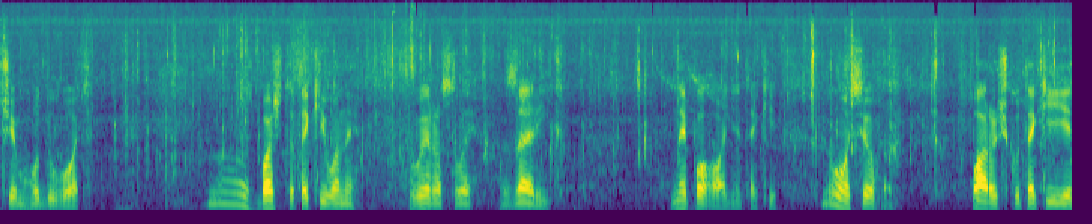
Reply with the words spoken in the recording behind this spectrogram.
чим годувати. Ну, ось бачите, такі вони виросли за рік. Непогані такі. Ну ось парочку такі є,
